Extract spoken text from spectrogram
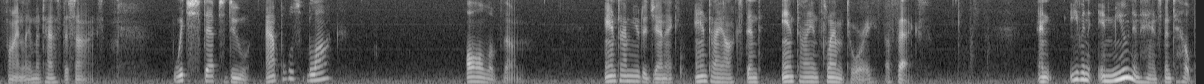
finally metastasize. Which steps do apples block? All of them. Anti-mutagenic, antioxidant, anti-inflammatory effects. And even immune enhancement to help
